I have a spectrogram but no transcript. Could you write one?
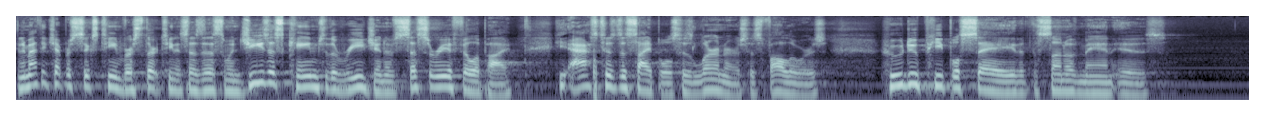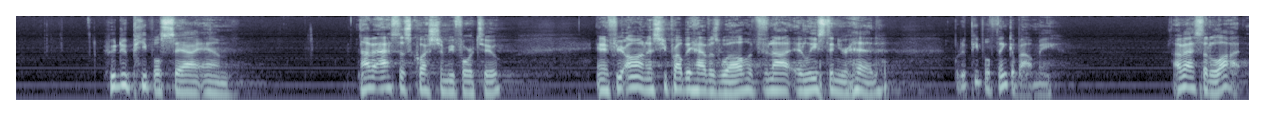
And in Matthew chapter 16, verse 13, it says this When Jesus came to the region of Caesarea Philippi, he asked his disciples, his learners, his followers, Who do people say that the Son of Man is? Who do people say I am? I've asked this question before too. And if you're honest, you probably have as well, if not at least in your head. What do people think about me? I've asked it a lot.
